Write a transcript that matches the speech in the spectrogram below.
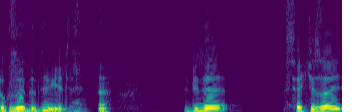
Evet. 9 ayda değil mi geliyor? He. Bir de 8 ay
